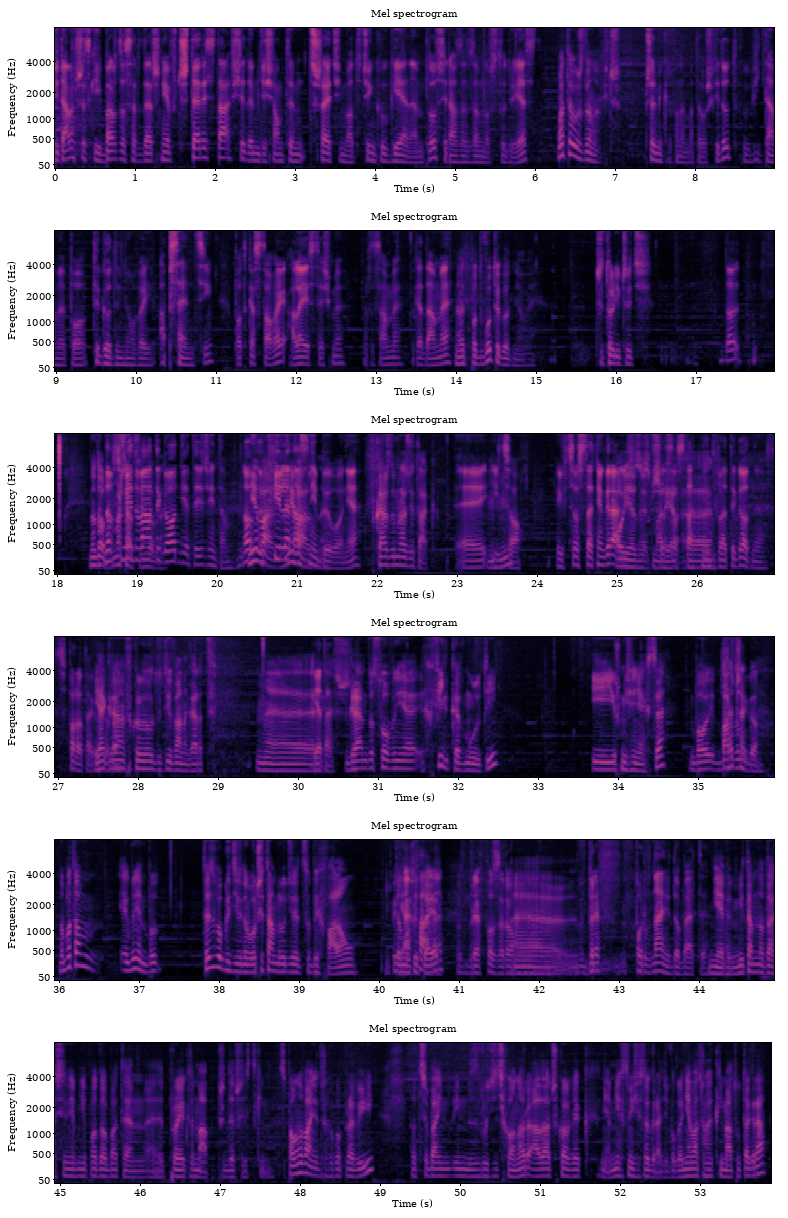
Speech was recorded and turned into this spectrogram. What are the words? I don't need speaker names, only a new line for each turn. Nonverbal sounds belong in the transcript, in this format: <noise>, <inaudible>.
Witamy wszystkich bardzo serdecznie w 473 odcinku GNM Plus i razem ze mną w studiu jest
Mateusz Donowicz.
Przed mikrofonem Mateusz Widut. Witamy po tygodniowej absencji podcastowej, ale jesteśmy, wracamy, gadamy.
Nawet po dwutygodniowej. Czy to liczyć?
Do,
no dobra,
no w sumie dwa tygodnie, tydzień tam. No
Nieważne,
chwilę nas
nieważne.
nie było, nie?
W każdym razie tak.
E, I
Mhm.
co? I w co ostatnio graliśmy
O Jezus
przez
Maria,
ostatnie
e,
dwa tygodnie? Sporo tego
Ja
chyba.
grałem w Call of Duty Vanguard. E,
Ja też.
Grałem dosłownie chwilkę w multi i już mi się nie chce, bo bardzo...
Dlaczego?
No bo tam, jakby nie wiem, bo to jest w ogóle dziwne, bo czytam ludzie sobie chwalą ten
Ja
multiplayer.
chwalę. Wbrew pozorom,
E,
wbrew w porównaniu do bety.
Nie wiem, mi tam nadal się nie, nie podoba ten e, projekt map przede wszystkim. Spawnowanie trochę poprawili, to trzeba im, im zwrócić honor, ale aczkolwiek nie nie chce mi się w to grać. W ogóle nie ma trochę klimatu ta gra.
